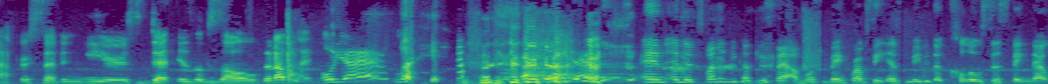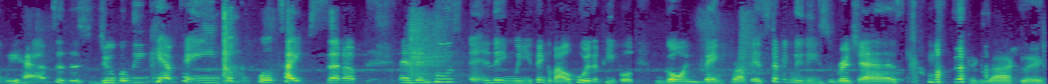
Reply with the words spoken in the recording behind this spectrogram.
after seven years debt is absolved. And I'm like, oh yeah? Like and and it's funny because you said Amos bankruptcy is maybe the closest thing that we have to this Jubilee campaign, biblical type setup. And then who's and then when you think about who are the people going bankrupt, it's typically these rich ass Exactly.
